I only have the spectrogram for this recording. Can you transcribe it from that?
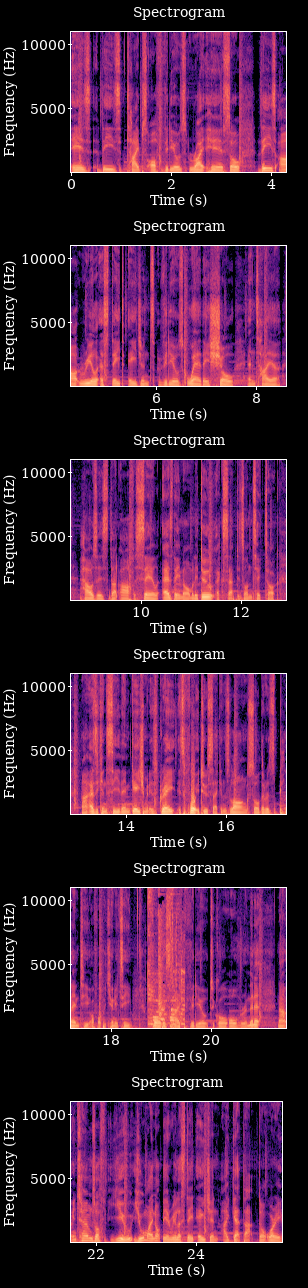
is these types of videos right here. So these are real estate agent videos where they show entire houses that are for sale as they normally do, except it's on TikTok. Uh, as you can see, the engagement is great. It's 42 seconds long, so there is plenty of opportunity for this type of video to go over a minute. Now, in terms of you, you might not be a real estate agent. I get that. Don't worry,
